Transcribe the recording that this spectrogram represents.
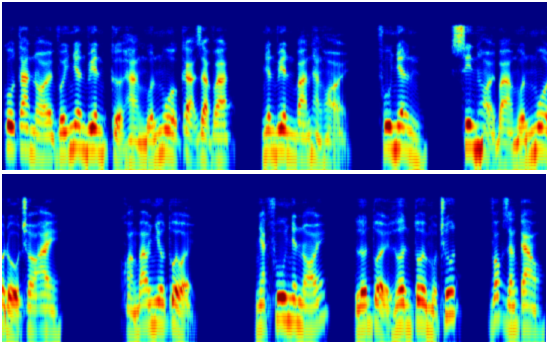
cô ta nói với nhân viên cửa hàng muốn mua cả dạ vạt nhân viên bán hàng hỏi, phu nhân, xin hỏi bà muốn mua đồ cho ai? Khoảng bao nhiêu tuổi? Nhạc phu nhân nói, lớn tuổi hơn tôi một chút, vóc dáng cao,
